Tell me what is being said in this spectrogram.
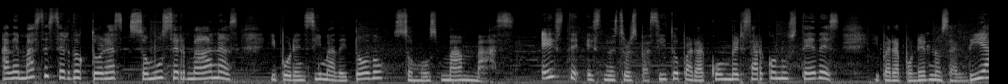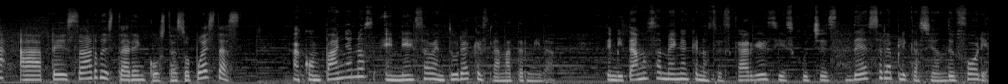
Además de ser doctoras, somos hermanas y por encima de todo, somos mamás. Este es nuestro espacito para conversar con ustedes y para ponernos al día a pesar de estar en costas opuestas. Acompáñanos en esa aventura que es la maternidad. Te invitamos también a que nos descargues y escuches desde la aplicación de Euforia.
